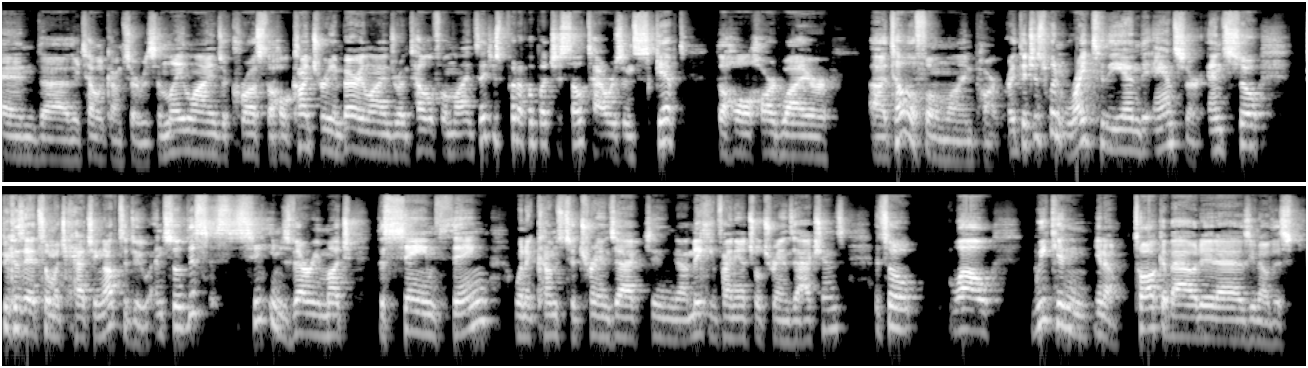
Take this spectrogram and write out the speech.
and uh, their telecom service and lay lines across the whole country and bury lines run telephone lines. They just put up a bunch of cell towers and skipped the whole hardwire uh, telephone line part, right? They just went right to the end to answer, and so because they had so much catching up to do, and so this seems very much the same thing when it comes to transacting, uh, making financial transactions, and so while we can you know talk about it as you know this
